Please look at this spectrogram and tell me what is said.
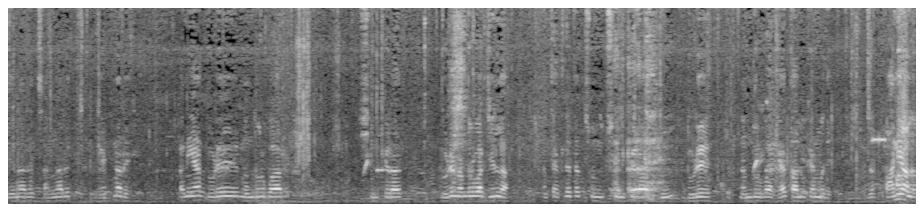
देणारे सांगणारे भेटणारे आणि या धुळे नंदुरबार शिंदखेडा धुळे नंदुरबार जिल्हा आणि त्यातल्या त्यात सुन धु- धुळे नंदुरबार ह्या तालुक्यांमध्ये जर पाणी आलं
